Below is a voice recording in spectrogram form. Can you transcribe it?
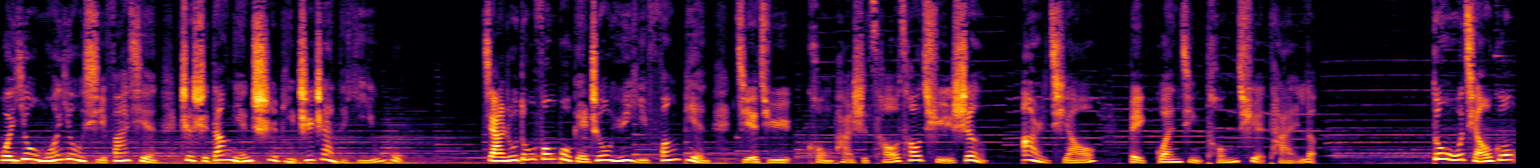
我又磨又洗，发现这是当年赤壁之战的遗物。”假如东风不给周瑜以方便，结局恐怕是曹操取胜，二乔被关进铜雀台了。东吴乔公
